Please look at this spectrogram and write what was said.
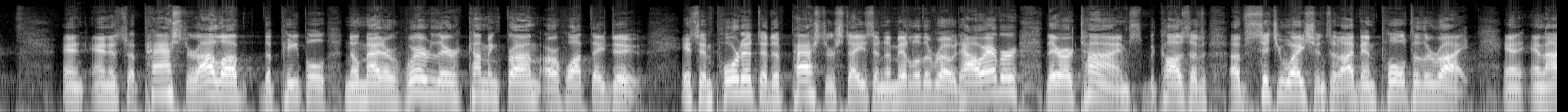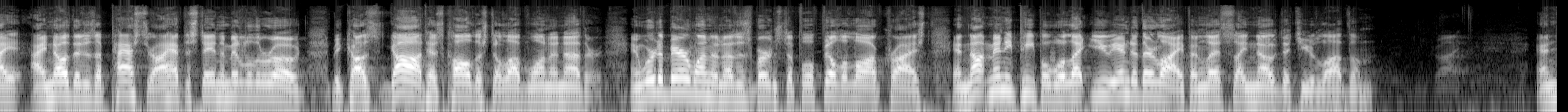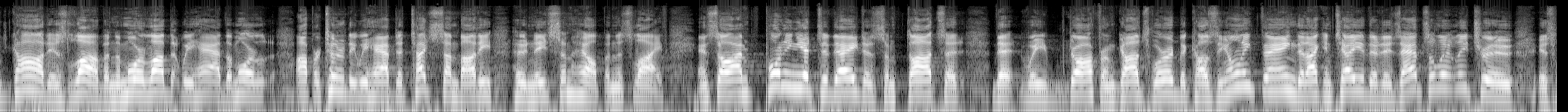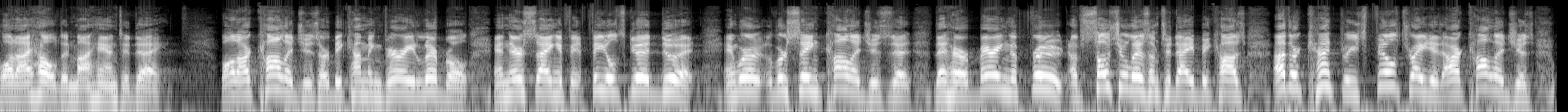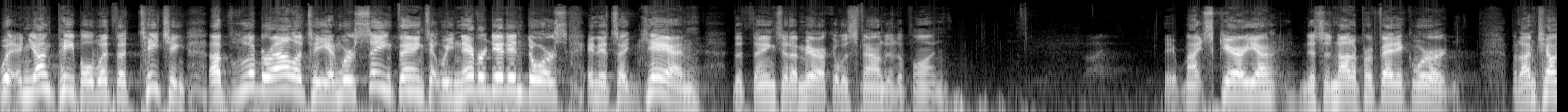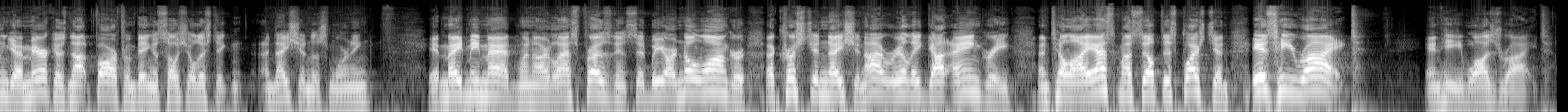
And, and as a pastor, I love the people no matter where they're coming from or what they do. It's important that a pastor stays in the middle of the road. However, there are times because of, of situations that I've been pulled to the right. And, and I, I know that as a pastor, I have to stay in the middle of the road because God has called us to love one another. And we're to bear one another's burdens to fulfill the law of Christ. And not many people will let you into their life unless they know that you love them. And God is love. And the more love that we have, the more opportunity we have to touch somebody who needs some help in this life. And so I'm pointing you today to some thoughts that, that we draw from God's Word because the only thing that I can tell you that is absolutely true is what I hold in my hand today. While our colleges are becoming very liberal and they're saying if it feels good, do it. And we're, we're seeing colleges that, that are bearing the fruit of socialism today because other countries filtrated our colleges and young people with the teaching of liberality. And we're seeing things that we never did endorse. And it's again the things that America was founded upon. It might scare you. This is not a prophetic word. But I'm telling you, America is not far from being a socialistic nation this morning. It made me mad when our last president said we are no longer a Christian nation. I really got angry until I asked myself this question Is he right? And he was right.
